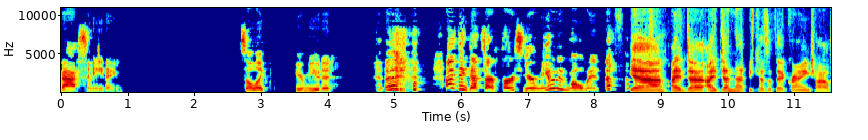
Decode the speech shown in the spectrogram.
Fascinating. So, like, you're muted. I think that's our first you're muted moment. Yeah, I'd uh, I'd done that because of the crying child,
